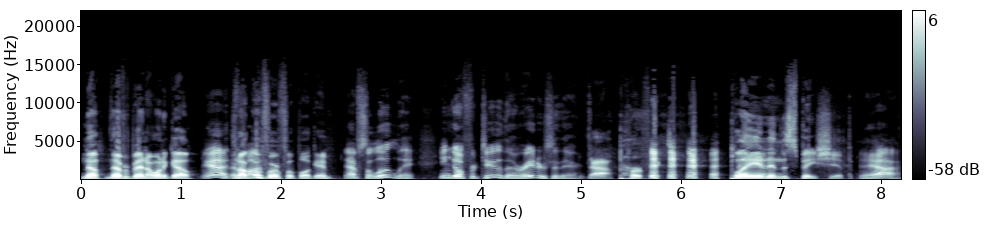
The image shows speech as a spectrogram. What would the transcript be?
No, never been. I want to go. Yeah, and I'll go for a football game. Absolutely. You can go for two. The Raiders are there. Ah, perfect. Playing in the spaceship. Yeah.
